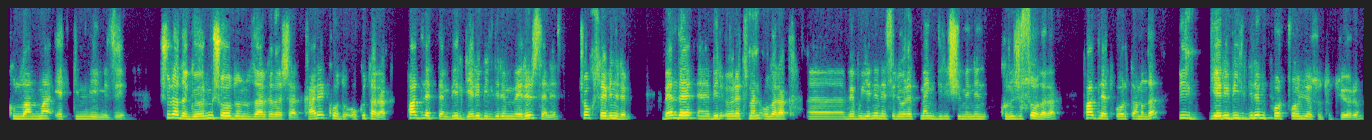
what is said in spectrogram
kullanma etkinliğimizi Şurada görmüş olduğunuz arkadaşlar kare kodu okutarak Padlet'ten bir geri bildirim verirseniz çok sevinirim. Ben de e, bir öğretmen olarak e, ve bu yeni nesil öğretmen girişiminin kurucusu olarak Padlet ortamında bir geri bildirim portfolyosu tutuyorum.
